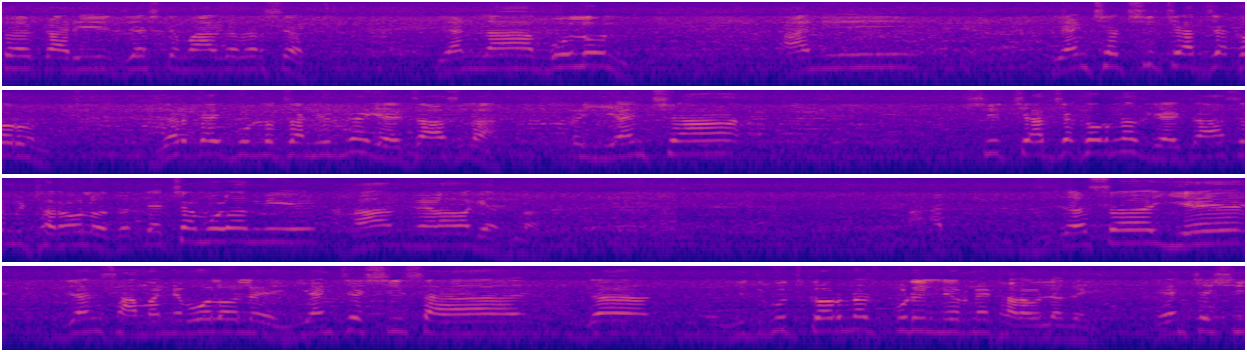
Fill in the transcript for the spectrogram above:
सहकारी ज्येष्ठ मार्गदर्शक यांना बोलून आणि यांच्याशी चर्चा करून जर काही कुठलाचा निर्णय घ्यायचा असला तर यांच्याशी चर्चा करूनच घ्यायचा असं मी ठरवलं होतं. त्याच्यामुळं मी हा मेळावा घेतला. जसं हे जनसामान्य बोलवलं आहे यांच्याशी सा ज विदगुज करूनच पुढील निर्णय ठरवला जाईल. यांच्याशी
